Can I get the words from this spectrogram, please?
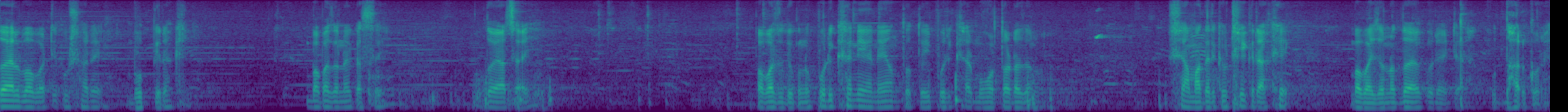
দয়াল বাবা টিপু সারে ভক্তি রাখি। বাবাজনের কাছে দয়া চাই। বাবা যদি কোনো পরীক্ষা নিয়ে নেয়, অন্তত এই পরীক্ষার মুহূর্তটা যেন সে আমাদেরকেও ঠিক রাখে। বাবা যেন দয়া করে এটা উদ্ধার করে।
